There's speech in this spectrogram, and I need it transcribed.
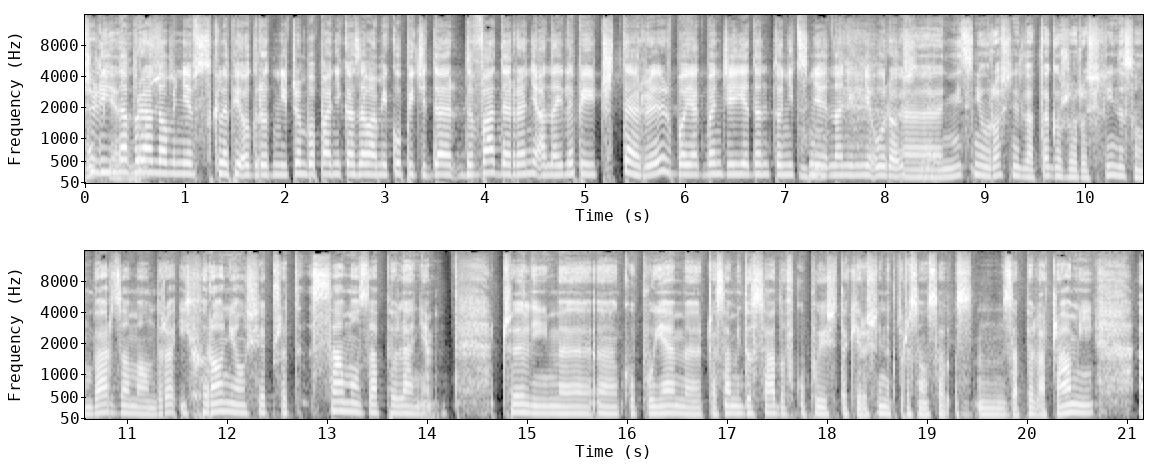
czyli nabrano mnie w sklepie ogrodniczym, bo pani kazała mi kupić de dwa derenie, a najlepiej cztery, bo jak będzie jeden, to nic nie, mhm. na nim nie urośnie. E, nic nie urośnie, dlatego że rośliny są bardzo mądre i chronią się przed samozapyleniem. Czyli my e, kupujemy, czasami do sadów kupuje się takie rośliny, które są zapylaczami, e,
